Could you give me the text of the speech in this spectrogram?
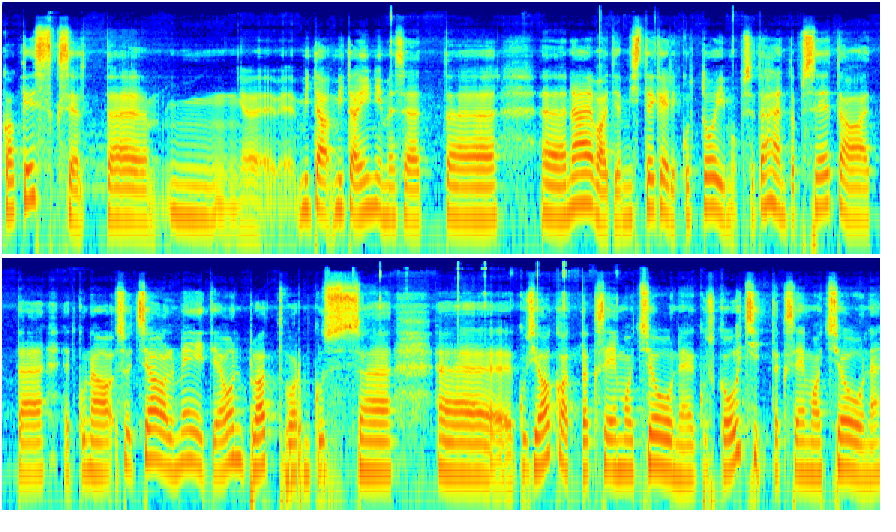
ka keskselt, mm, mida, mida inimesed näevad ja mis tegelikult toimub. see tähendab seda, et, et kuna sotsiaalmeedia on platvorm, kus, kus jagatakse emotsioone, kus ka otsitakse emotsioone,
